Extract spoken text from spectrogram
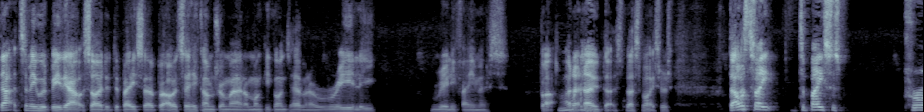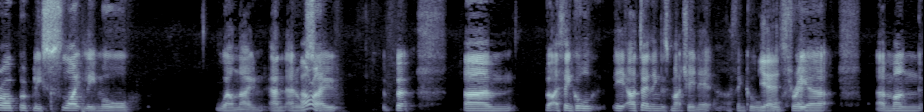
that to me would be the outside of Debaser, but I would say Here Comes Your Man and Monkey Gone to Heaven are really, really famous. But I don't know. That's that's my experience. That I would say Debase is probably slightly more well known, and and also, right. but um, but I think all I don't think there's much in it. I think all, Yeah, all three are among.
